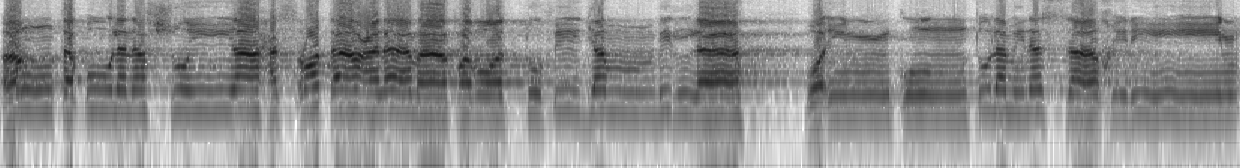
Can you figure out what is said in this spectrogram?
أن تقول نفس يا حسرة على ما فرطت في جنب الله وإن كنت لمن الساخرين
